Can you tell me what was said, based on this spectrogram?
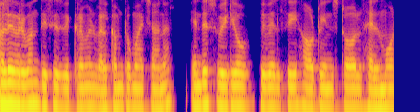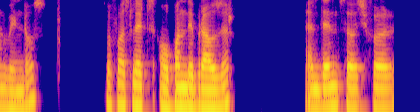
Hello everyone, this is Vikram and welcome to my channel. In this video, we will see how to install Helm on Windows. So first let's open the browser and then search for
